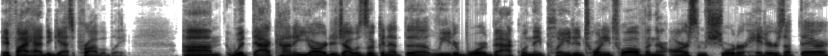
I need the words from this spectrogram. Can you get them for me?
If I had to guess, probably. Um, with that kind of yardage, I was looking at the leaderboard back when they played in 2012, and there are some shorter hitters up there,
